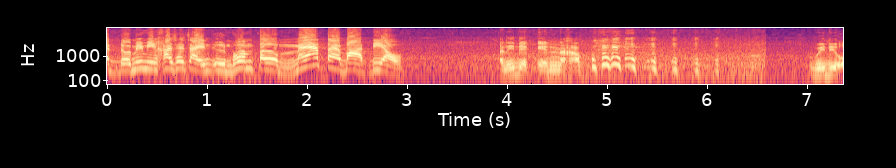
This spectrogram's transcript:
ศ โดยไม่มีค่าใช้จ่ายอื่นๆเพิ่มเติม แม้แต่บาทเดียว อันนี้เด็กเอ็นนะครับ วิดีโอ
